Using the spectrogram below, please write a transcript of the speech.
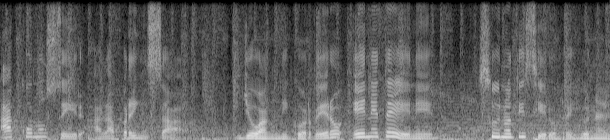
a conocer a la prensa. Joanny Cordero, NTN, su noticiero regional.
